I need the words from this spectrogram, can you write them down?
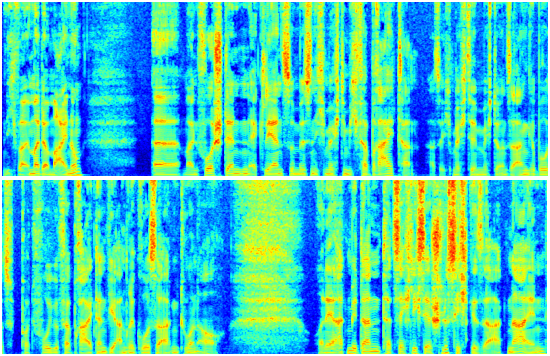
Und ich war immer der Meinung, äh, meinen Vorständen erklären zu müssen, ich möchte mich verbreitern. Also ich möchte, möchte unser Angebotsportfolio verbreitern, wie andere große Agenturen auch. Und er hat mir dann tatsächlich sehr schlüssig gesagt, nein,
